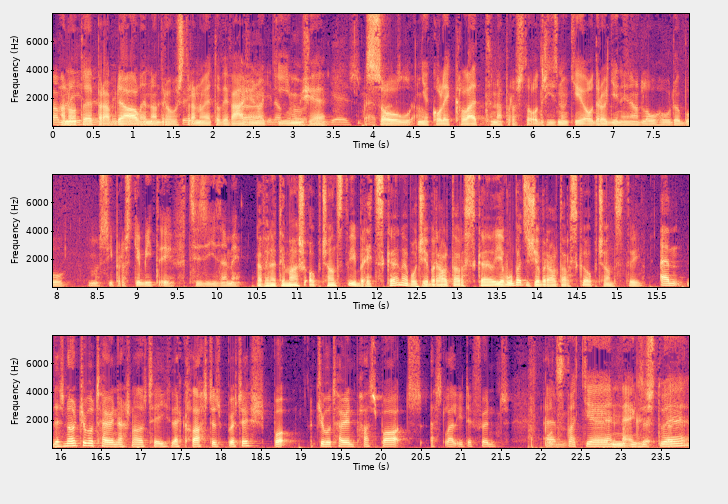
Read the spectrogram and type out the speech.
ano, to je pravda, ale na druhou stranu je to vyváženo tím, že jsou několik let naprosto odříznutí od rodiny na dlouhou dobu. Musí prostě být i v cizí zemi. Kavine, ty máš občanství britské nebo gibraltarské? Je vůbec gibraltarské občanství? Um, there's no Gibraltarian nationality. They're classed as British, but Gibraltarian passports are slightly different. V podstatě neexistuje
